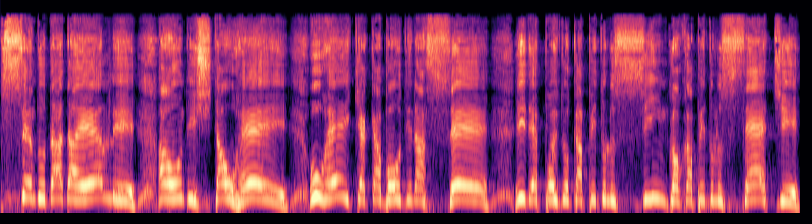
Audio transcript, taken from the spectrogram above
sendo dada a ele. Aonde está o rei? O rei que acabou de nascer. E depois do capítulo 5 ao capítulo 7,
